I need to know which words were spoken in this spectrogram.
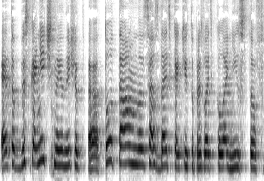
это бесконечное, значит, то там создать каких-то, производить колонистов,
